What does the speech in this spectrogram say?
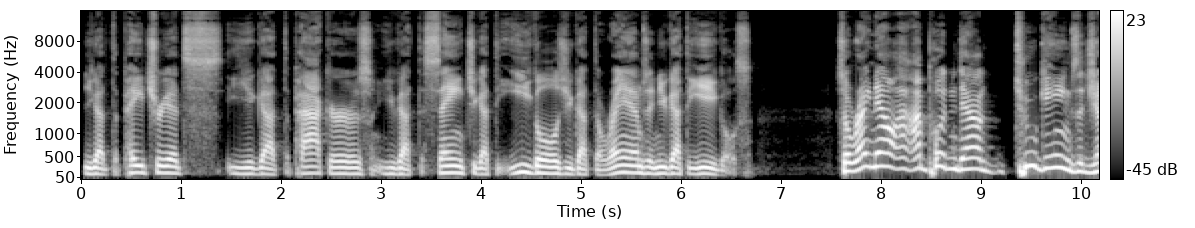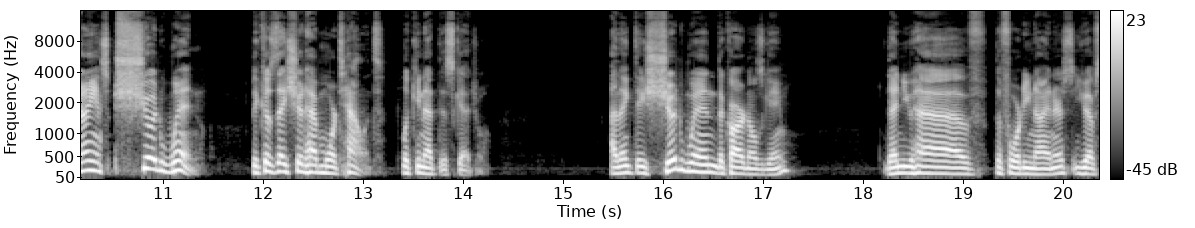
You got the Patriots, you got the Packers, you got the Saints, you got the Eagles, you got the Rams, and you got the Eagles. So right now, I'm putting down two games the Giants should win because they should have more talent looking at this schedule. I think they should win the Cardinals game. Then you have the 49ers. You have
